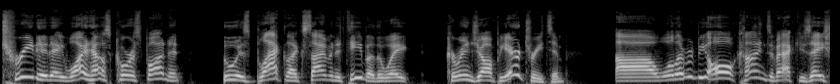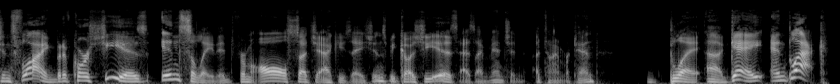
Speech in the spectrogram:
treated a White House correspondent who is black like Simon Ateba the way Karine Jean Pierre treats him, uh, well, there would be all kinds of accusations flying. But of course, she is insulated from all such accusations because she is, as I mentioned a time or 10, bla- uh, gay and black.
